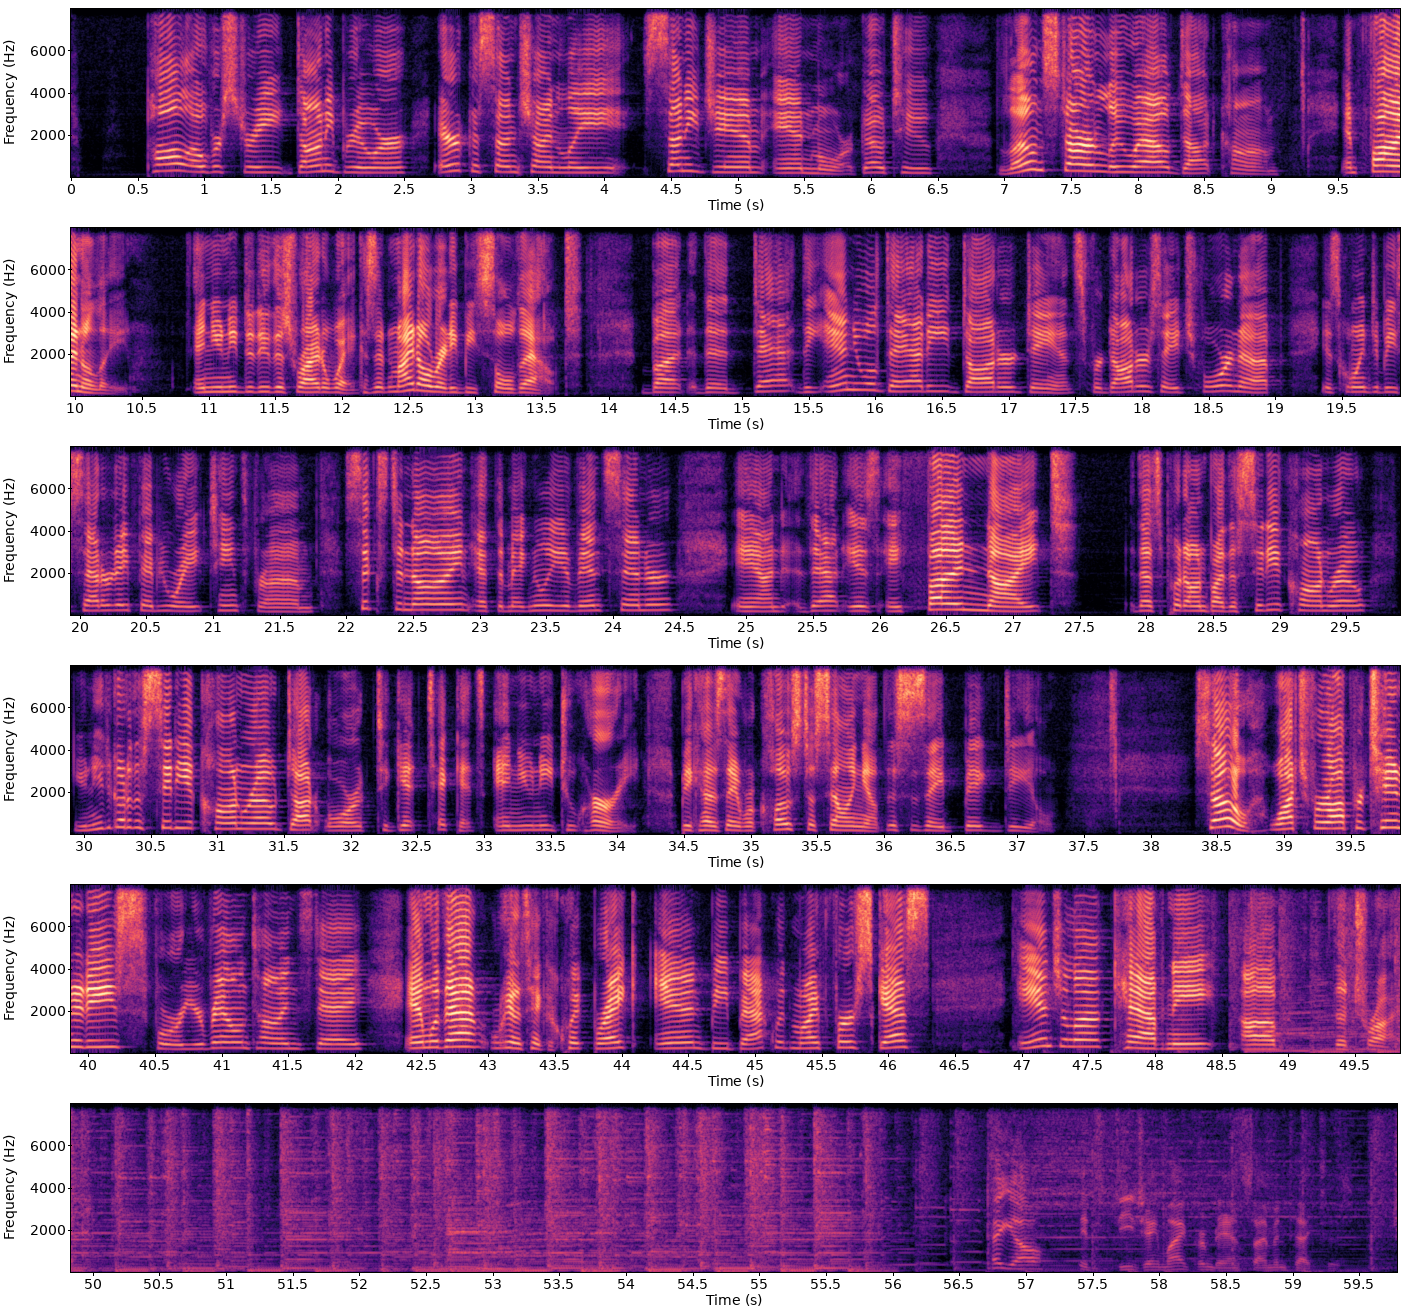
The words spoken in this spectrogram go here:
Paul Overstreet, Donnie Brewer, Erica Sunshine Lee, Sunny Jim, and more. Go to LoneStarLuau.com. And finally, and you need to do this right away because it might already be sold out. But the the annual Daddy Daughter Dance for daughters age four and up is going to be Saturday, February 18th from 6 to 9 at the Magnolia Event Center. And that is a fun night that's put on by the City of Conroe. You need to go to the cityofconroe.org to get tickets, and you need to hurry because they were close to selling out. This is a big deal. So, watch for opportunities for your Valentine's Day. And with that, we're going to take a quick break and be back with my first guest, Angela Cavney of The Trybe. Hey y'all, it's DJ Mike from Dance Time in Texas.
